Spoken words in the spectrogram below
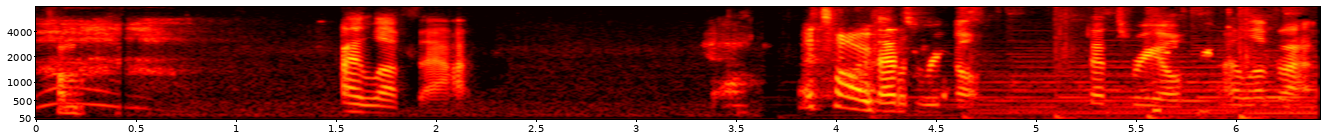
I love that. Yeah, that's how I. Feel. That's real. That's real. I love that.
